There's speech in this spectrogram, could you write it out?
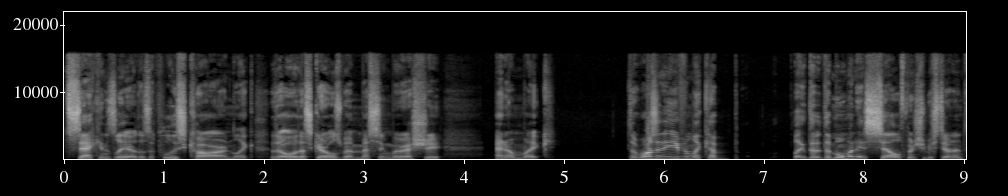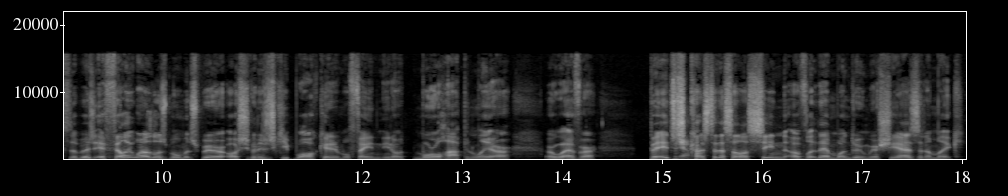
seconds later, there's a police car, and like, oh, this girl's went missing. Where is she? And I'm like, there wasn't even like a like the the moment itself when she was staring into the woods. It felt like one of those moments where oh she's going to just keep walking and we'll find you know more will happen later or whatever. But it just yeah. cuts to this other scene of like them wondering where she is, and I'm like,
